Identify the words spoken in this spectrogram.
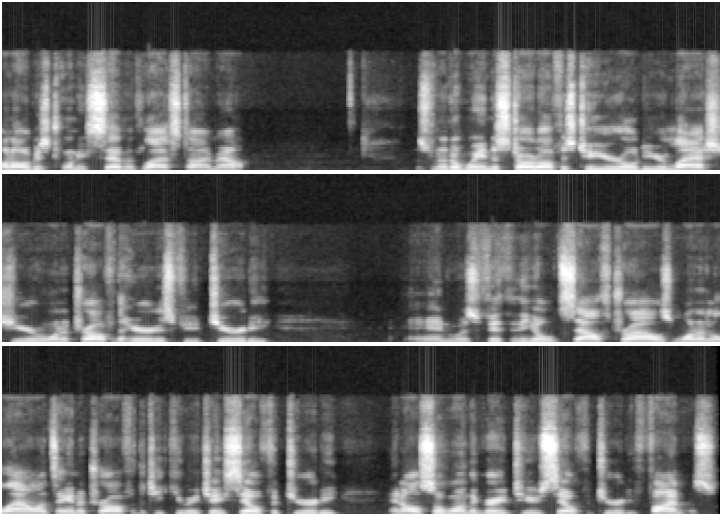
on August 27th last time out. This one had a win to start off his two year old year last year, won a trial for the Heritage Futurity, and was fifth in the Old South trials, won an allowance and a trial for the TQHA Sale Futurity, and also won the Grade 2 Sale Futurity finals.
